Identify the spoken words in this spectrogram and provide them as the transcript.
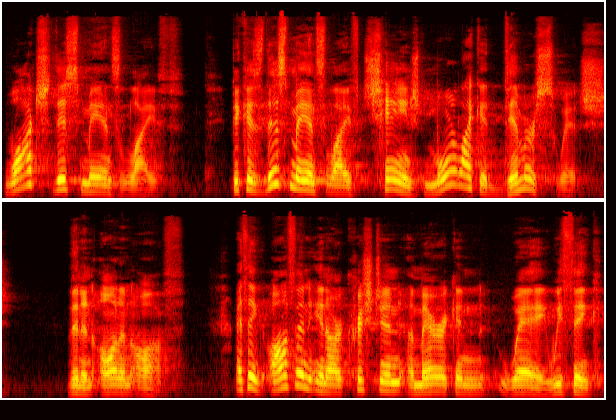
watch this man's life. Because this man's life changed more like a dimmer switch than an on and off. I think often in our Christian American way, we think,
